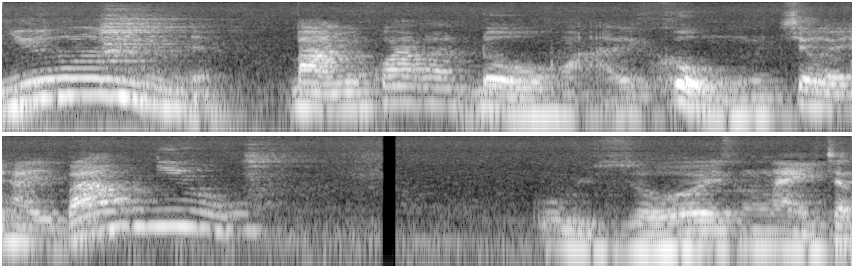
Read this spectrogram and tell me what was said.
như bao nhiêu khoác đồ họa khủng chơi hay bao nhiêu? Ui rồi thằng này chắc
